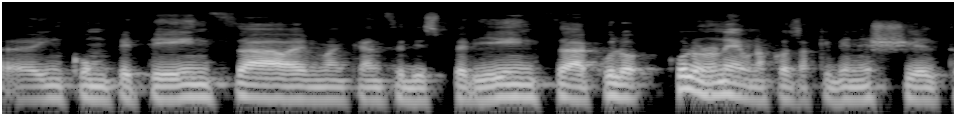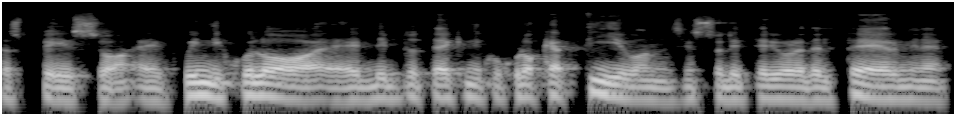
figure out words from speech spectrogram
eh, incompetenza, mancanza di esperienza, quello, quello, non è una cosa che viene scelta spesso, e quindi quello è il debito tecnico, quello cattivo, nel senso deteriore del termine.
